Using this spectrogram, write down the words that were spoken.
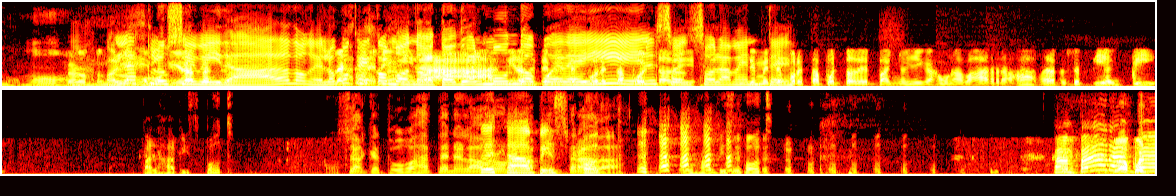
¿Cómo? Pero- Por la exclusividad, don Elo, porque como no todo el Mira, mundo te puede ir, son de- Si te solamente... metes por esta puerta del baño, llegas a una barra. Ah, espérate, eso es VIP. Para el happy spot. O sea, que tú vas a tener ahora una Happy happy spot. entrada. Un happy spot. Pam, para, La puerta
